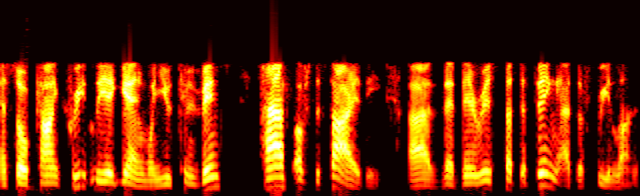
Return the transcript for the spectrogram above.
And so, concretely, again, when you convince half of society uh, that there is such a thing as a free lunch,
